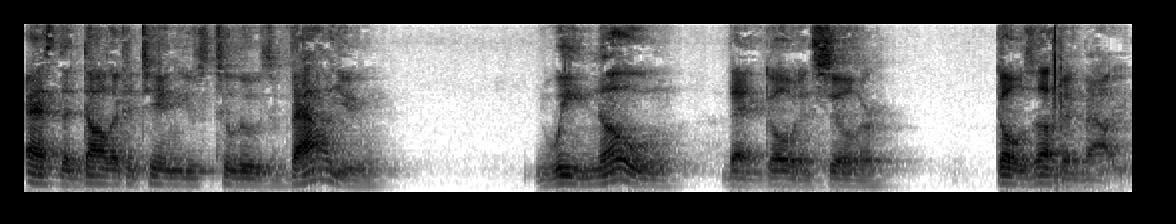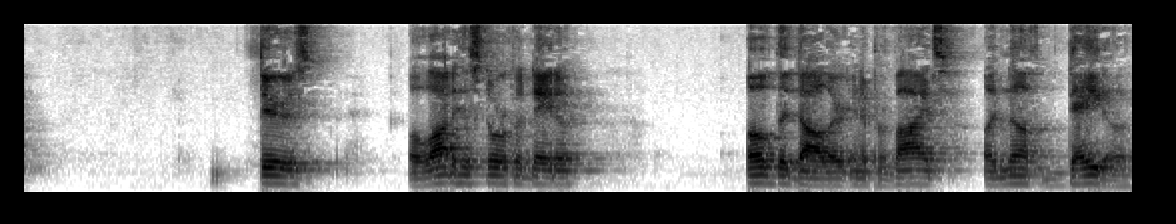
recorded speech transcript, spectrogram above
as the dollar continues to lose value, we know that gold and silver goes up in value. There's a lot of historical data of the dollar, and it provides enough data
